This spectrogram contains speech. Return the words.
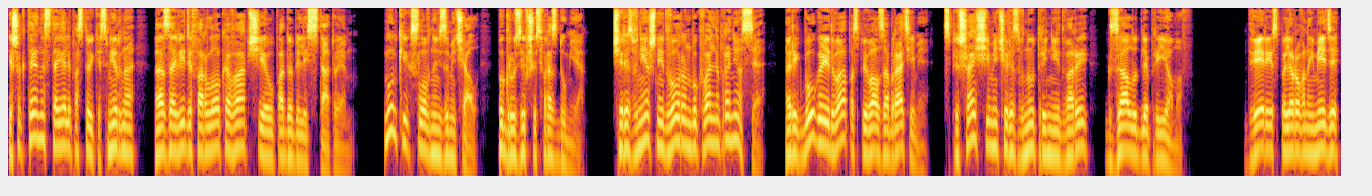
Кишектены стояли по стойке смирно, а, завидев Орлока, вообще уподобились статуям. Мунки их словно не замечал, погрузившись в раздумья. Через внешний двор он буквально пронесся, а Рикбуга едва поспевал за братьями, спешащими через внутренние дворы к залу для приемов. Двери из полированной меди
